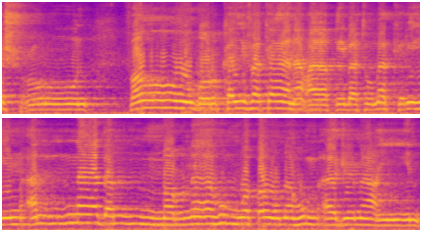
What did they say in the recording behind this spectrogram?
يشعرون فانظر كيف كان عاقبة مكرهم أنا دمرناهم وقومهم أجمعين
